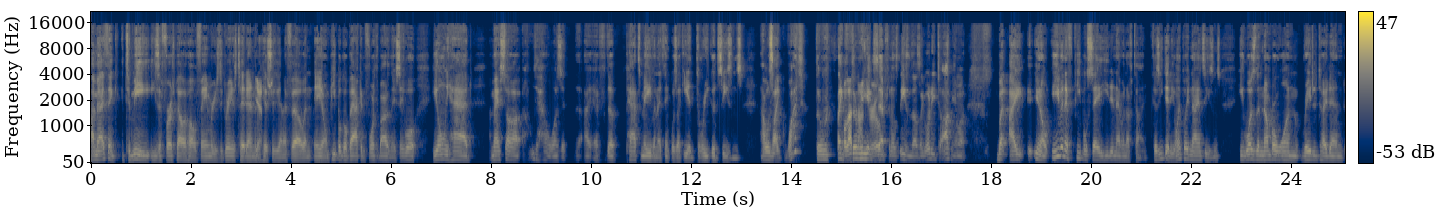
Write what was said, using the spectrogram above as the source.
I mean, I think to me, he's a first ballot Hall of Famer. He's the greatest tight end in Yeah. the history of the NFL. And, and, you know, and people go back and forth about it and they say, well, he only had, I mean, I saw, who the hell was it? I, if the Pat's Maven, I think, was like he had three good seasons. I was like, what? The, like Well, three exceptional seasons. I was like, what are you talking about? But I, you know, even if people say he didn't have enough time, because he did, he only played nine seasons. He was the number one rated tight end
